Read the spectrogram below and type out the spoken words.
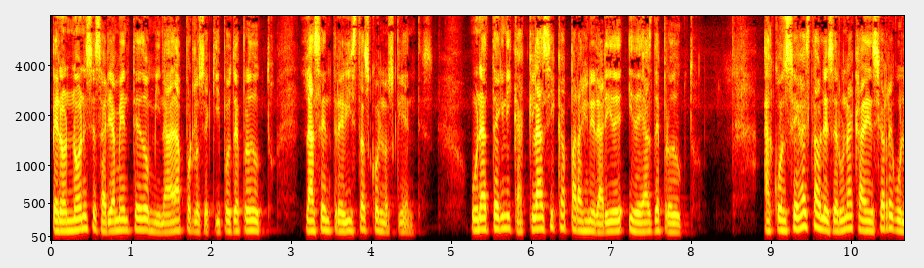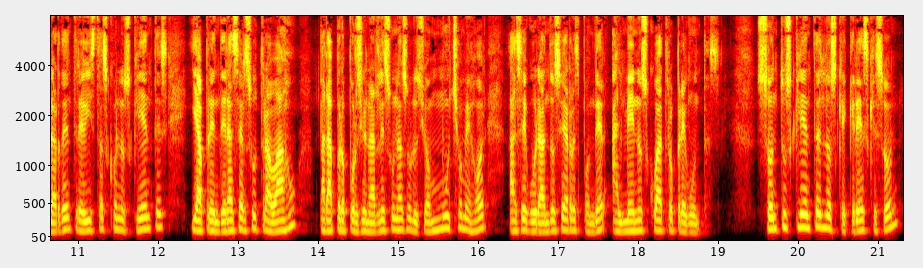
pero no necesariamente dominada por los equipos de producto, las entrevistas con los clientes, una técnica clásica para generar ideas de producto. Aconseja establecer una cadencia regular de entrevistas con los clientes y aprender a hacer su trabajo para proporcionarles una solución mucho mejor, asegurándose de responder al menos cuatro preguntas. ¿Son tus clientes los que crees que son?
